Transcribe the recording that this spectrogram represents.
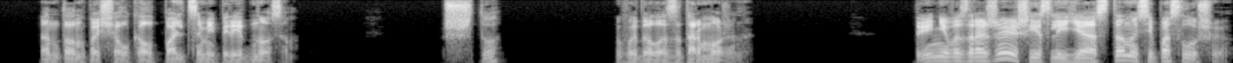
— Антон пощелкал пальцами перед носом. «Что?» — выдала заторможенно. «Ты не возражаешь, если я останусь и послушаю?»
